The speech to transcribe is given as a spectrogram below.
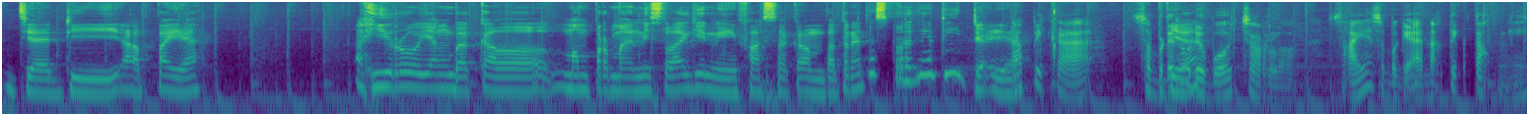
jadi apa ya hero yang bakal mempermanis lagi nih fase keempat ternyata sepertinya tidak ya Tapi kak, sebenarnya Ya. udah bocor loh. Saya sebagai anak TikTok nih,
